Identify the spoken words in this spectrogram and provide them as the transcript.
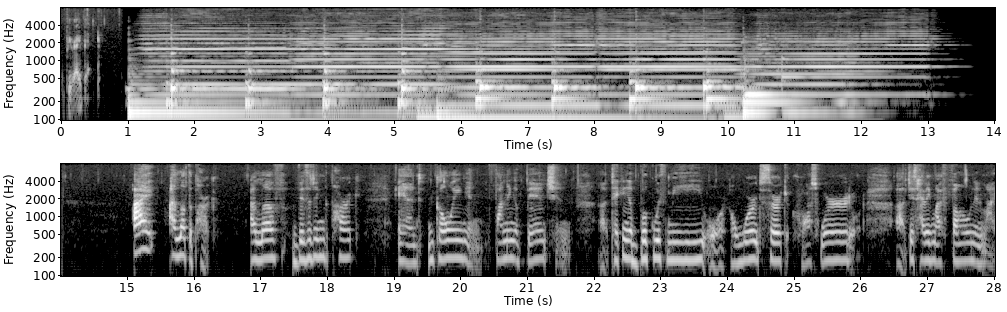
I'll be right back. I I love the park. I love visiting the park and going and finding a bench and uh, taking a book with me or a word search, or crossword, or uh, just having my phone and my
